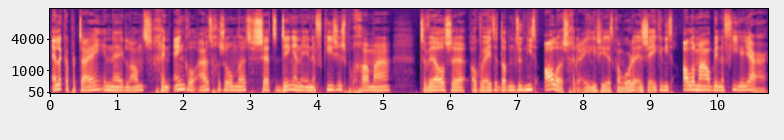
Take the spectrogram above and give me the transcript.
elke partij in Nederland, geen enkel uitgezonderd, zet dingen in een verkiezingsprogramma. Terwijl ze ook weten dat natuurlijk niet alles gerealiseerd kan worden. En zeker niet allemaal binnen vier jaar.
